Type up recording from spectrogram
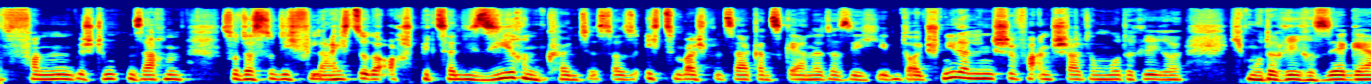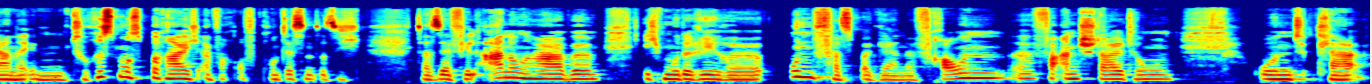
von bestimmten Sachen, so dass du dich vielleicht sogar auch spezialisieren könntest. Also ich zum Beispiel Beispiel sage ganz gerne, dass ich eben deutsch-niederländische Veranstaltungen moderiere. Ich moderiere sehr gerne im Tourismusbereich, einfach aufgrund dessen, dass ich da sehr viel Ahnung habe. Ich moderiere unfassbar gerne Frauenveranstaltungen. Und klar,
